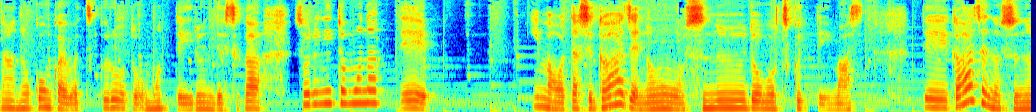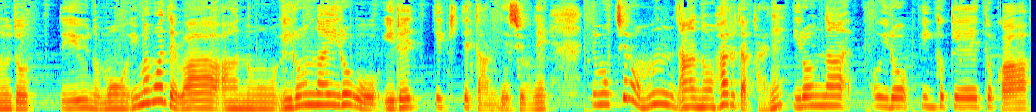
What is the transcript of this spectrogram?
あの今回は作ろうと思っているんですがそれに伴って今私ガーゼのスヌードを作っています。でガーゼのスヌードっていうのも今まではあのいろんな色を入れてきてたんですよね。でもちろんあの春だからねいろんなお色ピンク系とか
